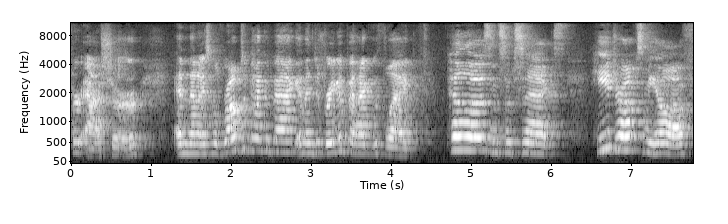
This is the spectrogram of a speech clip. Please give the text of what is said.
for Asher. And then I told Rob to pack a bag and then to bring a bag with like pillows and some snacks. He drops me off.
